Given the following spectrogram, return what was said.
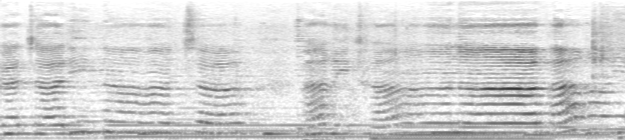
Gagadinata Paritrana Parana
